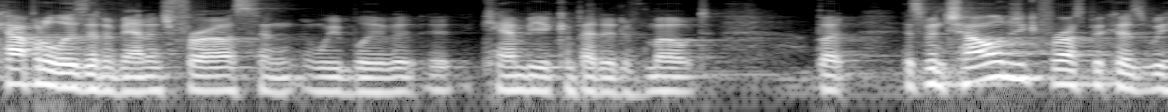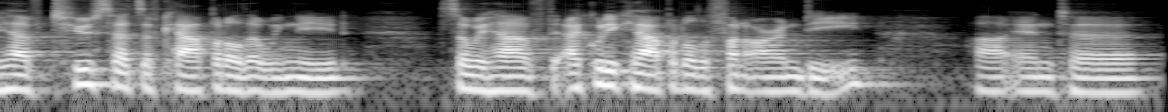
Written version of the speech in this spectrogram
capital is an advantage for us, and we believe it, it can be a competitive moat. But it's been challenging for us because we have two sets of capital that we need. So we have the equity capital to fund R&D uh, and to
